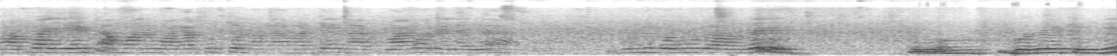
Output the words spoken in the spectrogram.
మా అబ్బాయి ఏంటమ్మా నువ్వు అలా కూర్చొని ఉన్నామంటే నాకు బాగోలేదయ్యా. గుండె బరువుగా ఉంది. బరువు ఎక్కింది.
